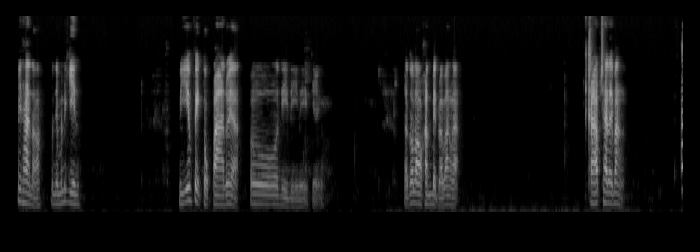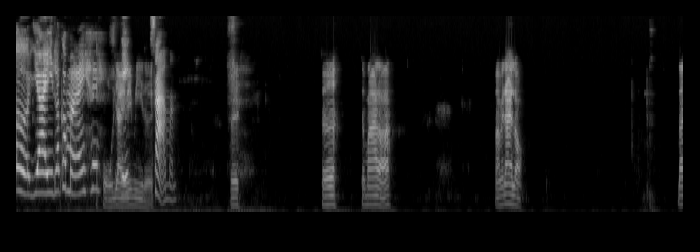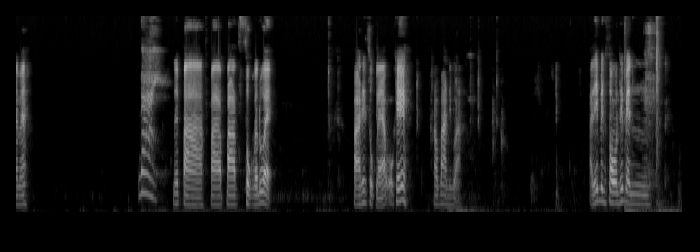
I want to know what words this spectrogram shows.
ไม่ทันเหรอ มันยังไม่ได้กิน มีเอฟเฟกต์ตกปลาด้วยอะ โอ้ดีดีดีเก่งเราต้องลองคันเบ็ดมาบ้างละครับใช้อะไรบ้างเออใยแล้วก็ไม้ให้โหใยไม่มีเลย สามมัน เฮ้ยเธอจะมาเหรอ มาไม่ได้หรอก ได้ไหมได้ได้ปลาปลาปลาสุกแล้วด้วย ปลาที่สุกแล้ว โอเค เข้าบ้านดีกว่า อันนี้เป็นโซนที่เป็น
